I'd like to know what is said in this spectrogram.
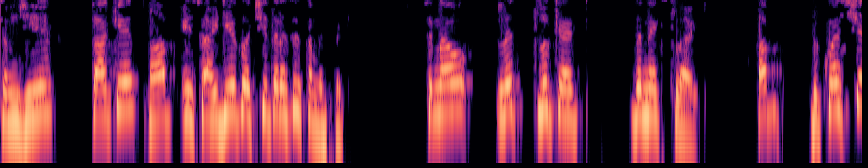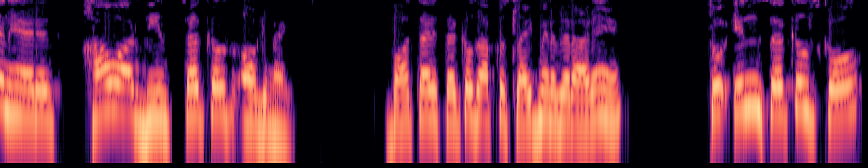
سمجھیے تاکہ آپ اس آئیڈیا کو اچھی طرح سے سمجھ سکیں۔ So now let's look at the next slide اب the question here is how are these circles organize بہت سارے سرکلز آپ کو سلائڈ میں نظر آ رہے ہیں۔ تو ان سرکلز کو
